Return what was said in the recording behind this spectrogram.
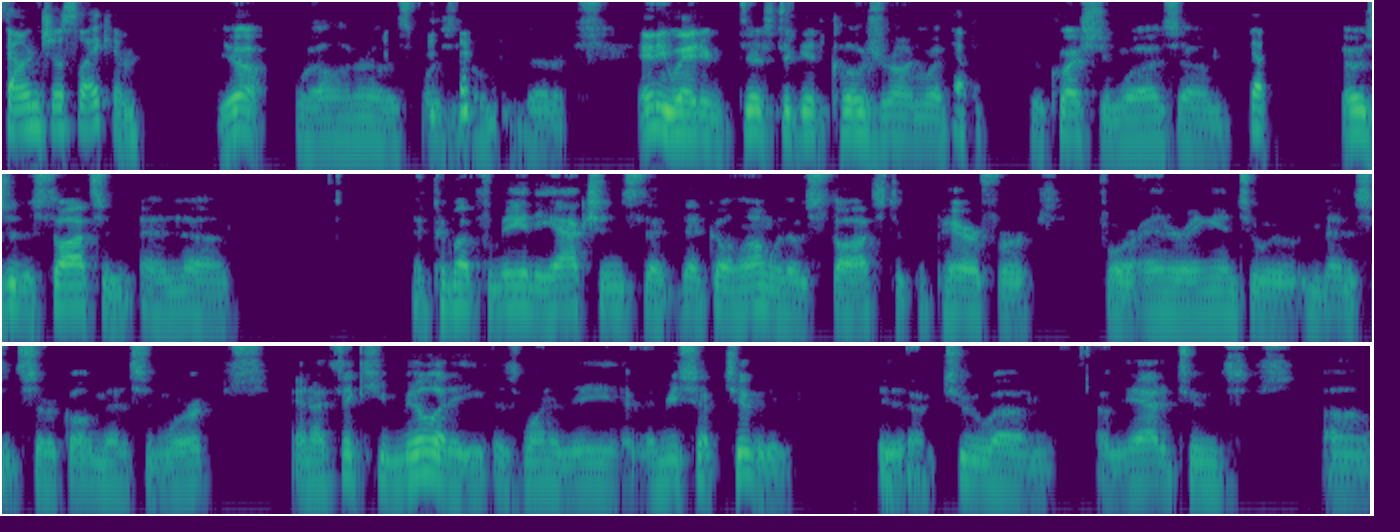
Sounds just like him. Yeah. Well, I don't know. It's a little bit better. Anyway, to, just to get closure on what yep. The question was. Um, yep. Those are the thoughts and, and uh, that come up for me and the actions that, that go along with those thoughts to prepare for for entering into a medicine circle, medicine work. And I think humility is one of the and receptivity are two um, of the attitudes um,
